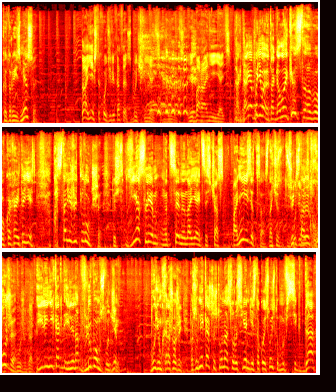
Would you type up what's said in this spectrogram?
которые из мяса? Да, есть такой деликатес, бычьи яйца, или бараньи яйца. Тогда я понимаю, тогда логика ста- какая-то есть. А стали жить лучше. То есть, если цены на яйца сейчас понизятся, значит, жить станет хуже. или никогда, или в любом случае. Будем хорошо жить. Потому что мне кажется, что у нас, у россиян, есть такое свойство, мы всегда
